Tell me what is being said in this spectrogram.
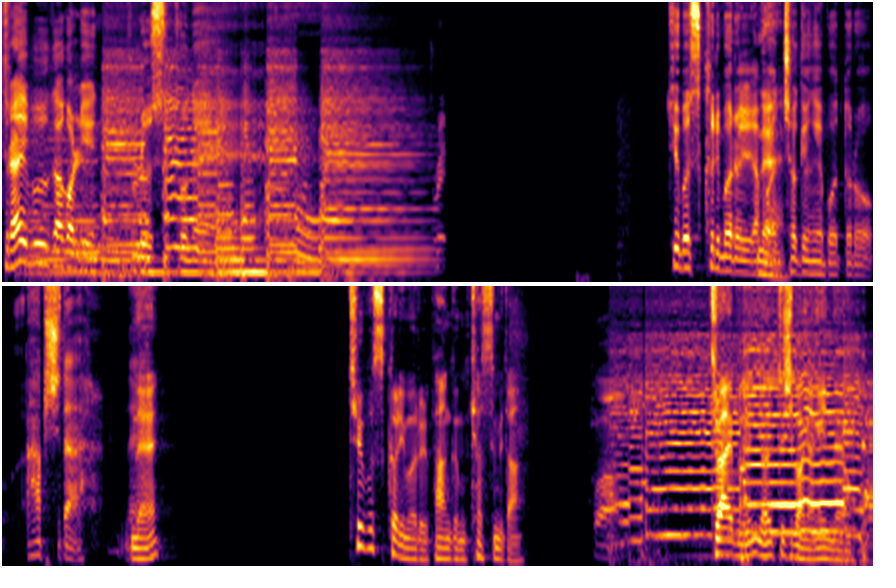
드라이브가 걸린 블루스톤의 튜브 스크리머를 한번 네. 적용해 보도록 합시다. 네. 튜브 스크리머를 방금 켰습니다. Well, 드라이브는 12시 방향에 있네요.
